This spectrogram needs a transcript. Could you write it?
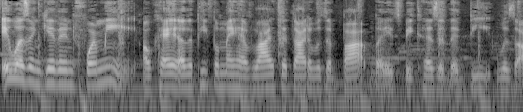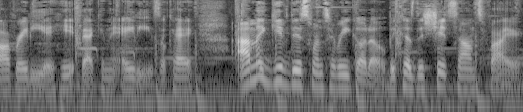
it was wasn't given for me. Okay, other people may have liked it, thought it was a bop, but it's because of the beat was already a hit back in the 80s. Okay, I'm gonna give this one to Rico though because the shit sounds fire.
